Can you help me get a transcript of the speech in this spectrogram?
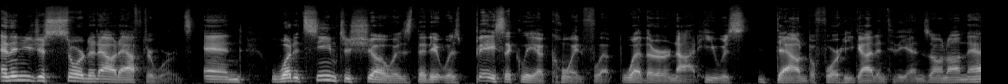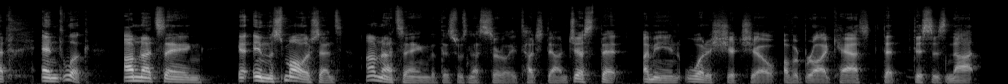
And then you just sort it out afterwards. And what it seemed to show is that it was basically a coin flip whether or not he was down before he got into the end zone on that. And look, I'm not saying, in the smaller sense, I'm not saying that this was necessarily a touchdown, just that, I mean, what a shit show of a broadcast that this is not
